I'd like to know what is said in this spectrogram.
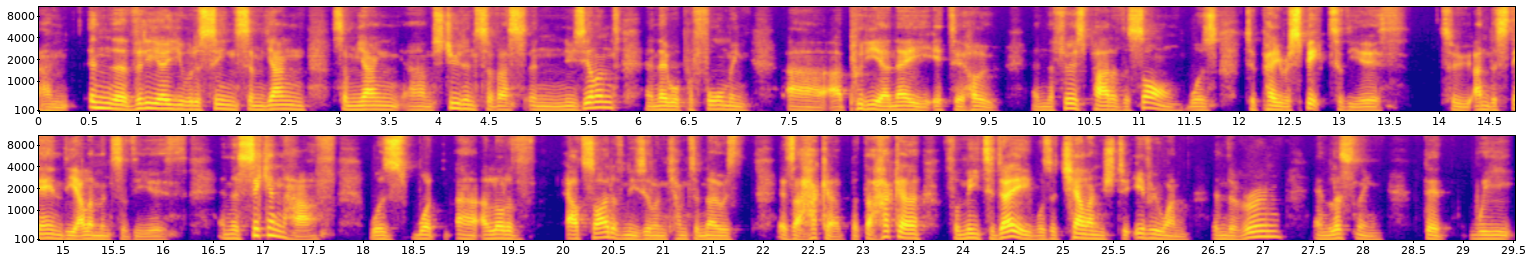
Um, in the video, you would have seen some young, some young um, students of us in New Zealand, and they were performing uh, Purea Nei e Te Hau. And the first part of the song was to pay respect to the earth, to understand the elements of the earth. And the second half was what uh, a lot of outside of New Zealand come to know as, as a haka. But the haka for me today was a challenge to everyone in the room and listening that we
